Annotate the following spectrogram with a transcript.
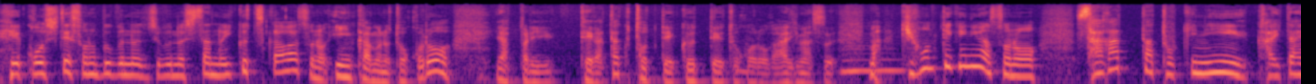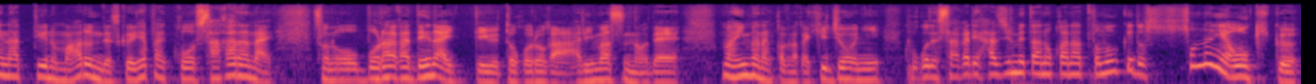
並行してその部分の自分の資産のいくつかはそのインカムのところをやっぱり手堅く取っていくっていうところがあります。まあ、基本的にはその下がった時に買いたいなっていうのもあるんですけど、やっぱりこう下がらない、そのボラが出ないっていうところがありますので、まあ、今なんかもなんか非常にここで下がり始めたのかなと思うけど、そんなには大きく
